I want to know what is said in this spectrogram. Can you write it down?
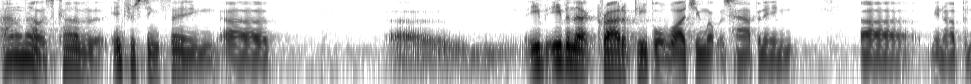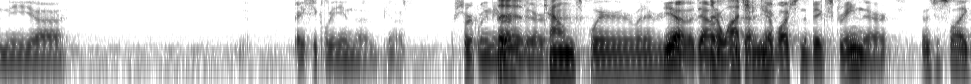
I don't know. It's kind of an interesting thing. Uh, uh, even, even that crowd of people watching what was happening, uh, you know, up in the, uh, basically in the, you know, circling the, earth there. town square or whatever. Yeah, the down. They're watching yeah, it. watching the big screen there. It was just like,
